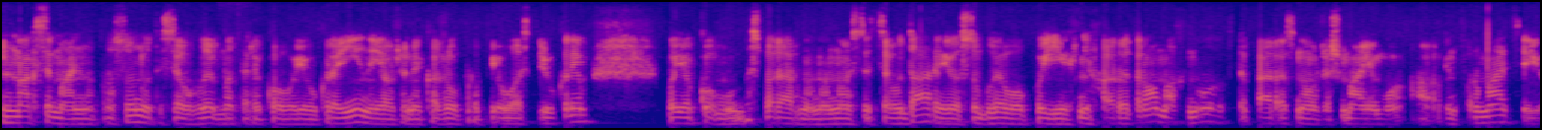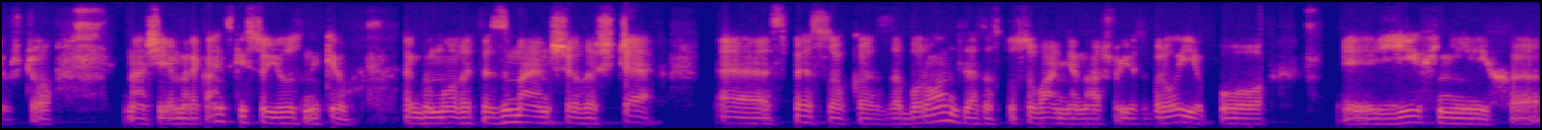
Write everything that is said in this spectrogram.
максимально просунутися в глиб материкової України. Я вже не кажу про півострів Крим, по якому безперервно наносяться удари, і особливо по їхніх аеродромах. Ну тепер знову ж маємо інформацію, що наші американські союзники, так би мовити, зменшили ще. е, Список заборон для застосування нашої зброї по їхніх е,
